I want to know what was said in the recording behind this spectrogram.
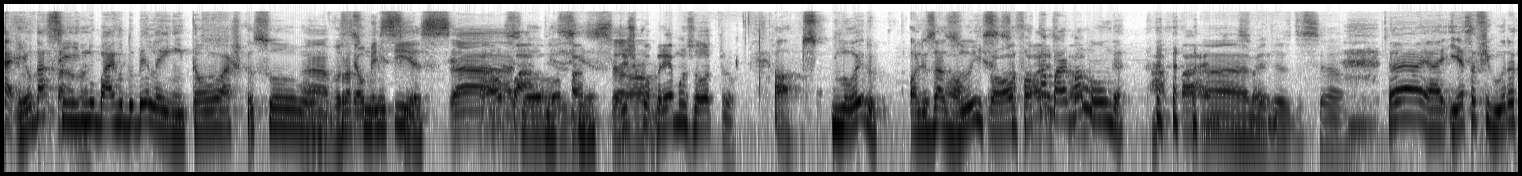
É, eu nasci no bairro do Belém, então eu acho que eu sou Ah, o você é próximo o Messias. Ah, opa, sou opa. Messias. Descobrimos outro. Ó, loiro, olhos azuis, só falta a barba só. longa. Rapaz, Ah, isso meu aí. Deus do céu. Ai, ai, E essa figura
